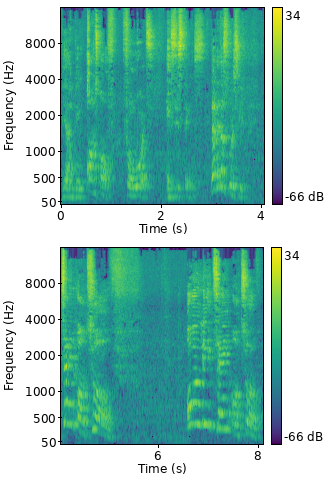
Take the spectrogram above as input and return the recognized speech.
they have been cut off from what? Existence. Now let us proceed 10 or 12 only 10 or 12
